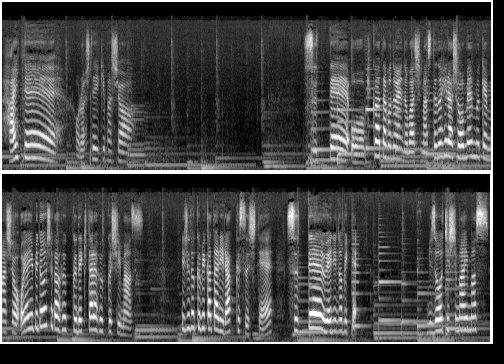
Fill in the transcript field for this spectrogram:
吐いて下ろしていきましょう。吸って大きく頭の上に伸ばします。手のひら正面向けましょう。親指同士がフックできたらフックします。一度首肩リラックスして吸って上に伸びてみぞおちしまいます。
